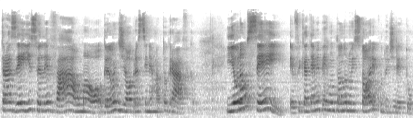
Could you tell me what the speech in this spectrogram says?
trazer isso, elevar a uma grande obra cinematográfica. E eu não sei, eu fico até me perguntando no histórico do diretor,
